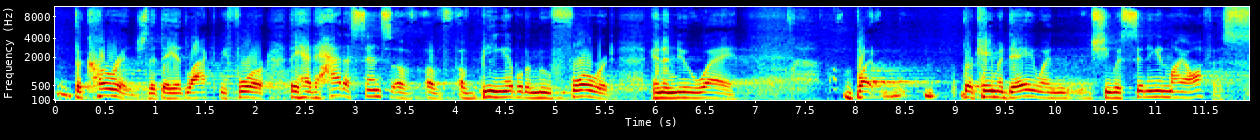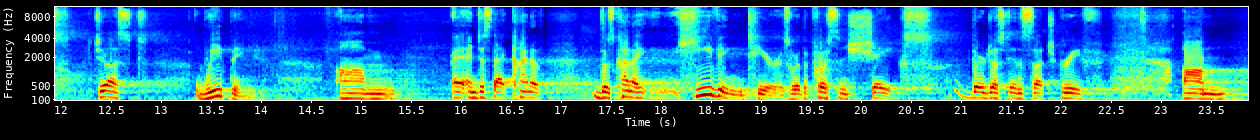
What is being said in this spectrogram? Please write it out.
the courage that they had lacked before they had had a sense of, of, of being able to move forward in a new way but there came a day when she was sitting in my office just weeping um, and just that kind of, those kind of heaving tears where the person shakes. They're just in such grief. Um,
